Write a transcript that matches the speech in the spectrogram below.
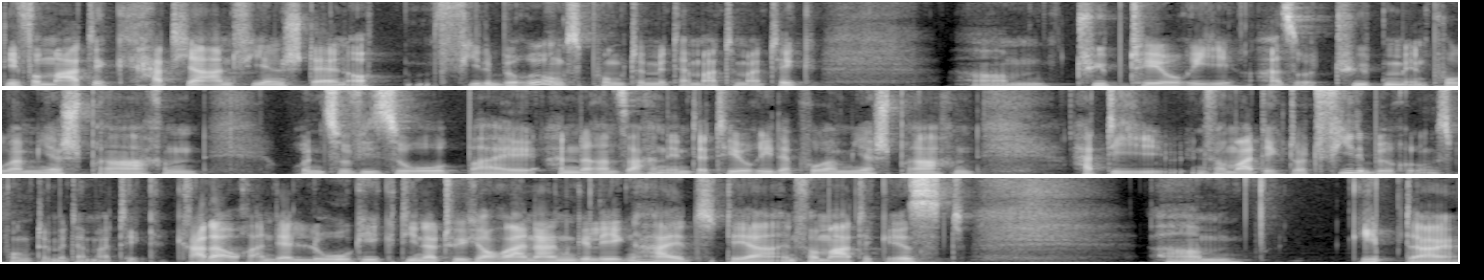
die Informatik hat ja an vielen Stellen auch viele Berührungspunkte mit der Mathematik. Ähm, Typtheorie, also Typen in Programmiersprachen und sowieso bei anderen Sachen in der Theorie der Programmiersprachen hat die Informatik dort viele Berührungspunkte mit der Mathematik. Gerade auch an der Logik, die natürlich auch eine Angelegenheit der Informatik ist, ähm, gibt da,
